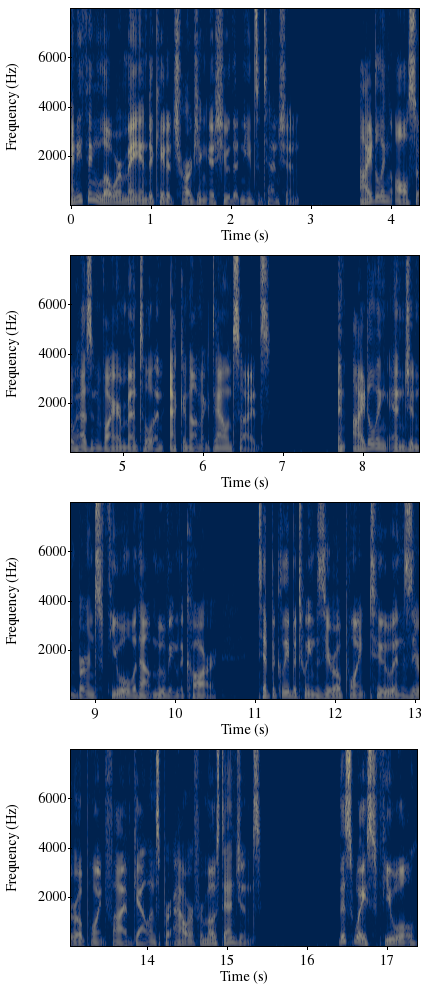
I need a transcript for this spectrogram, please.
Anything lower may indicate a charging issue that needs attention. Idling also has environmental and economic downsides. An idling engine burns fuel without moving the car, typically between 0.2 and 0.5 gallons per hour for most engines. This wastes fuel,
